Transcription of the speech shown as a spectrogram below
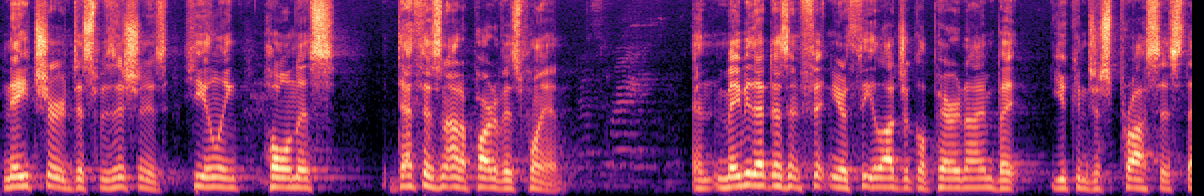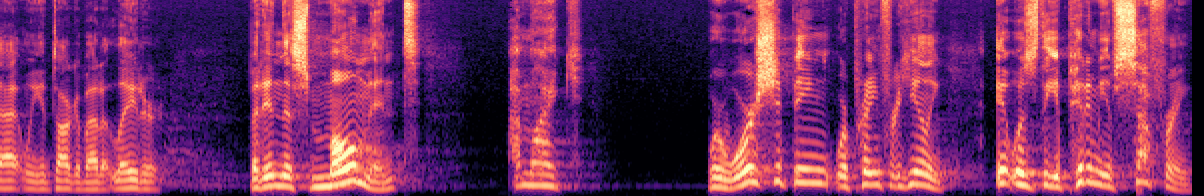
nature, disposition is healing, wholeness. Death is not a part of his plan. And maybe that doesn't fit in your theological paradigm, but you can just process that. We can talk about it later. But in this moment, I'm like, we're worshiping, we're praying for healing. It was the epitome of suffering.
